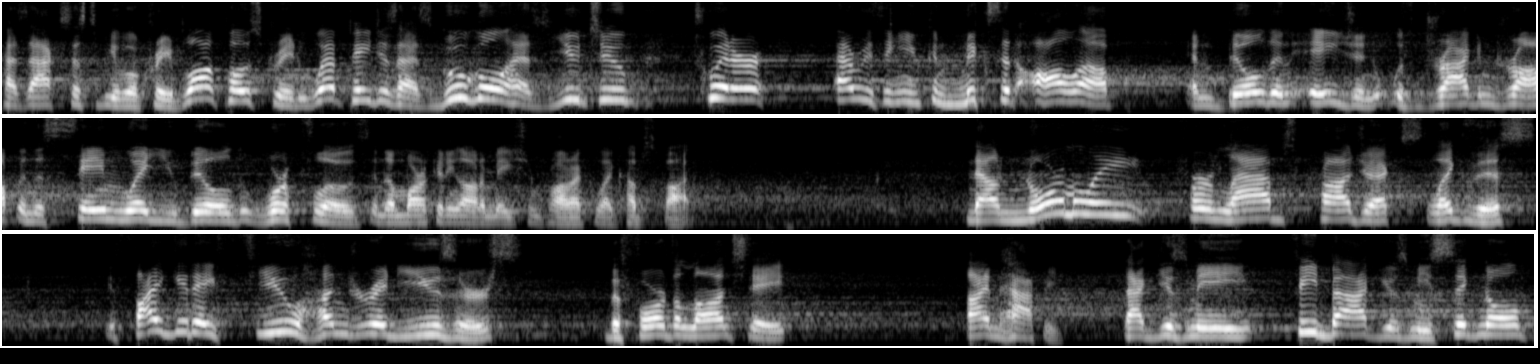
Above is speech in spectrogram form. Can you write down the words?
has access to be able to create blog posts, create web pages, has Google, has YouTube, Twitter, everything. You can mix it all up and build an agent with drag and drop in the same way you build workflows in a marketing automation product like HubSpot. Now, normally for labs projects like this, if I get a few hundred users before the launch date, I'm happy. That gives me feedback, gives me signal.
